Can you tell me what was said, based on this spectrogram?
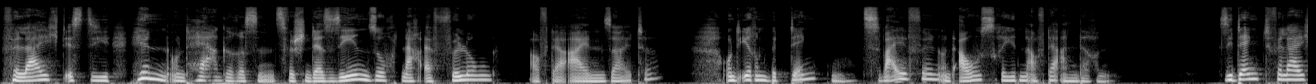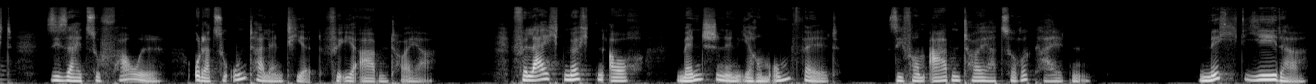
Vielleicht ist sie hin und her gerissen zwischen der Sehnsucht nach Erfüllung auf der einen Seite und ihren Bedenken, Zweifeln und Ausreden auf der anderen. Sie denkt vielleicht, sie sei zu faul oder zu untalentiert für ihr Abenteuer. Vielleicht möchten auch Menschen in ihrem Umfeld sie vom Abenteuer zurückhalten. Nicht jeder,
